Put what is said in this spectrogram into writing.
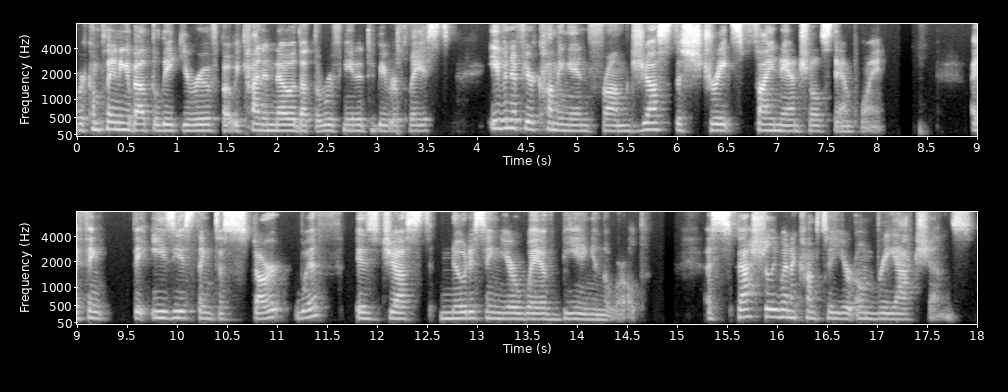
we're complaining about the leaky roof, but we kind of know that the roof needed to be replaced. Even if you're coming in from just the straight financial standpoint, I think the easiest thing to start with is just noticing your way of being in the world, especially when it comes to your own reactions.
